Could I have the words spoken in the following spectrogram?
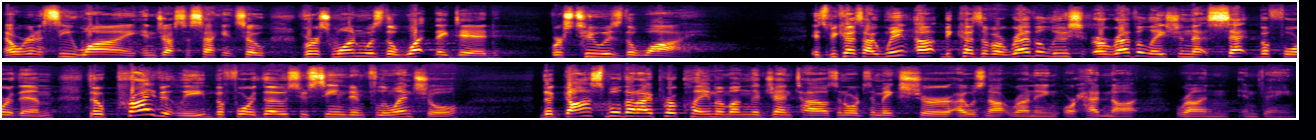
And we're going to see why in just a second. So, verse 1 was the what they did, verse 2 is the why. It's because I went up because of a, revolution, a revelation that set before them, though privately before those who seemed influential the gospel that I proclaim among the Gentiles in order to make sure I was not running or had not run in vain.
